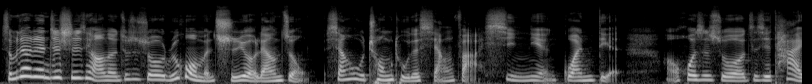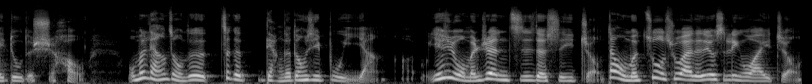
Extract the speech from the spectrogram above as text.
什么叫认知失调呢？就是说，如果我们持有两种相互冲突的想法、信念、观点，啊，或是说这些态度的时候。我们两种这这个两个东西不一样。也许我们认知的是一种，但我们做出来的又是另外一种。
